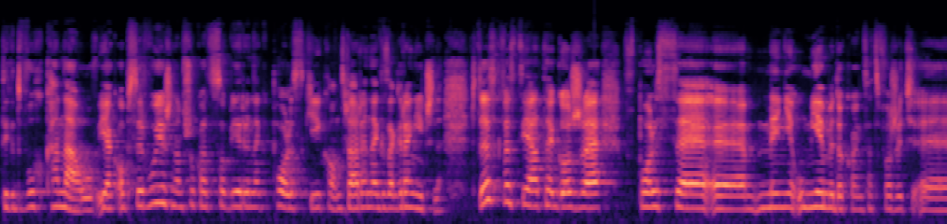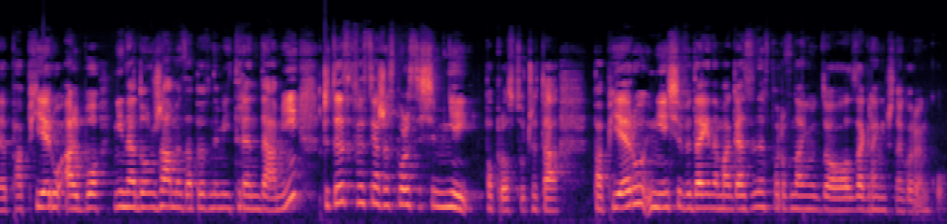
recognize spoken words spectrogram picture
tych dwóch kanałów. Jak obserwujesz na przykład sobie rynek polski kontra rynek zagraniczny, czy to jest kwestia tego, że w Polsce e, my nie umiemy do końca tworzyć e, papieru albo nie nadążamy za pewnymi trendami? Czy to jest kwestia, że w Polsce się mniej po prostu czyta papieru i mniej się wydaje na magazyny w porównaniu do zagranicznego rynku?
